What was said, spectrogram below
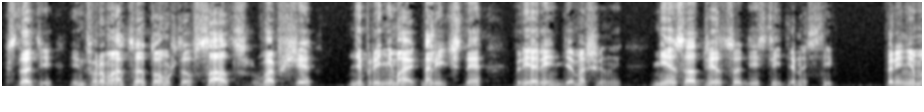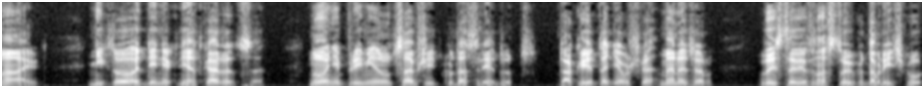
Кстати, информация о том, что в САЦ вообще не принимает наличные при аренде машины, не соответствует действительности. Принимают. Никто от денег не откажется, но они приминут сообщить куда следует. Так и эта девушка-менеджер, выставив на стойку табличку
